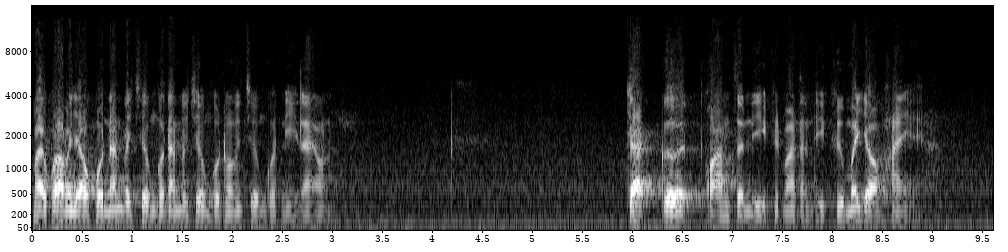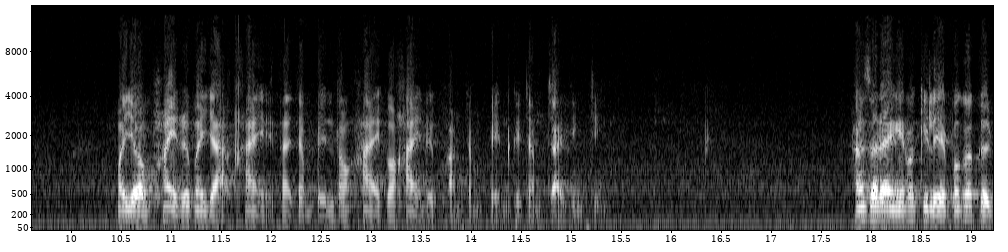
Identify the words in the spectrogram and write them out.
หมายความว่าเอาคนนั้นไปเชื่อมคนนั้นไปเชื่อมคนนั้นไปเชื่อมคนนี้แล้ว จะเกิดความสนีขึ้นมาทันที คือไม่ยอมให้ ไม่ยอมให้หรือไม่อยากให้ ถ้าจำเป็นต้องให้ก็ให้ด้วยความจำเป็นคือจำใจจริง ๆ ทั้งแสดงเห็นว่ากิเลสมันก็เกิด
